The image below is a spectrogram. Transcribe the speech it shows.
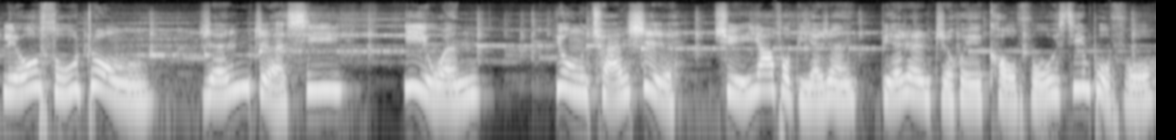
流俗众，仁者稀。译文。用权势去压服别人，别人只会口服心不服；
